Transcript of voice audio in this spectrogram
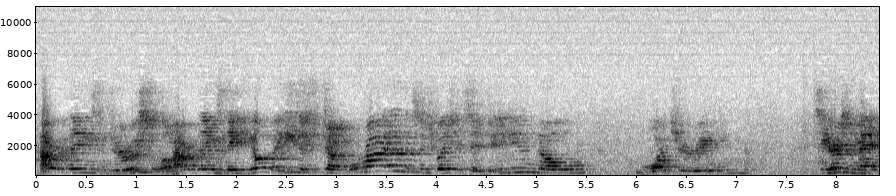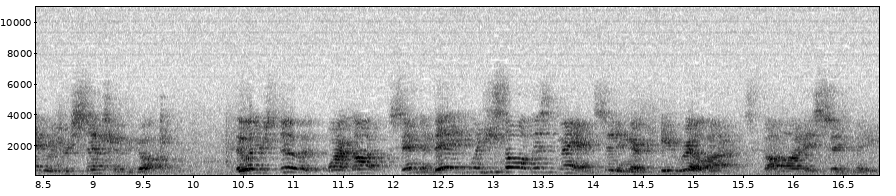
How are things in Jerusalem? How are things in Ethiopia? He just jumped right into the situation and said, Do you know what you're reading? See, here's a man who was receptive to God, who understood why God sent him. Then, when he saw this man sitting there, he realized God has sent me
